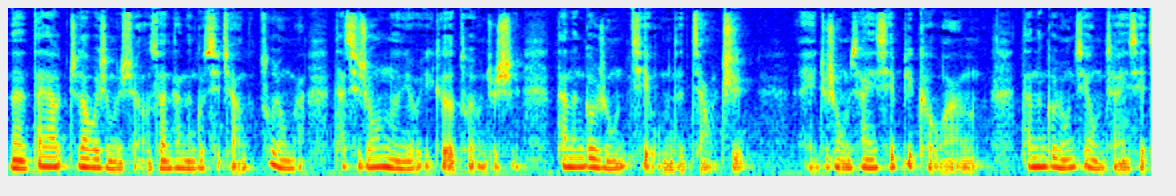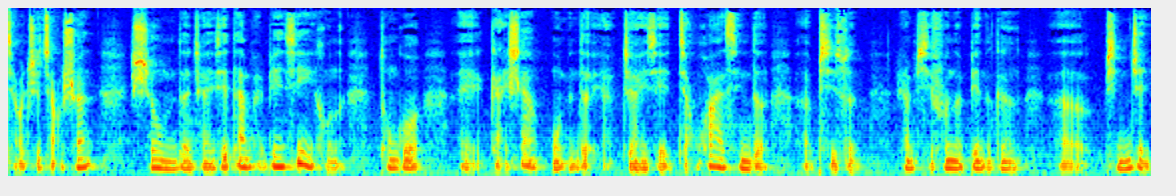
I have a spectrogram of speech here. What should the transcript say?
那大家知道为什么水杨酸它能够起这样的作用吗？它其中呢有一个作用就是它能够溶解我们的角质。哎，就是我们像一些闭口啊，它能够溶解我们这样一些角质角栓，使我们的这样一些蛋白变性以后呢，通过哎改善我们的呀这样一些角化性的呃皮损，让皮肤呢变得更呃平整一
